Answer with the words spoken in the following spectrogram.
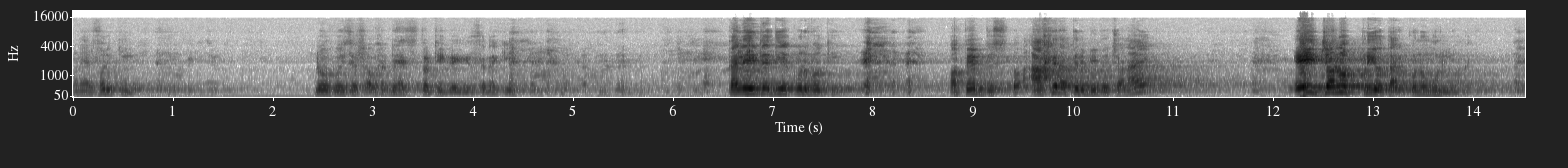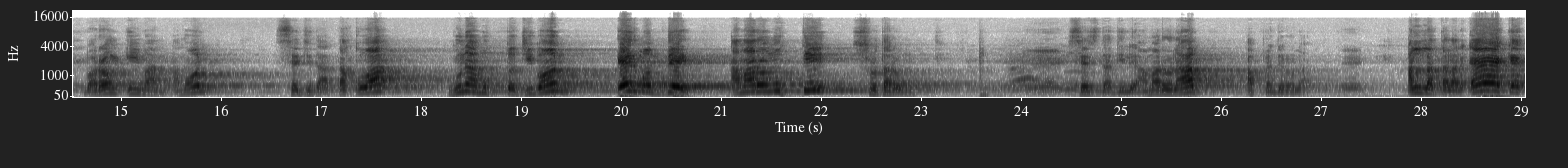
মানে এরপরে কি? লোক হয়েছে সবার ব্যাস তো ঠিক হয়ে গেছে নাকি? তাহলে এটা দিয়ে করব কি? অতএব দোস্ত, আখেরাতের বিবেচনায় এই জনপ্রিয়তার কোনো মূল্য নাই। বরং ইমান আমল, সেজদা তাকোয়া গুণামুক্ত জীবন, এর মধ্যে আমারও মুক্তি, শ্রোতারও মুক্তি। সেজদা দিলে আমারও লাভ, আপনাদেরও লাভ। আল্লাহ তালার এক এক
